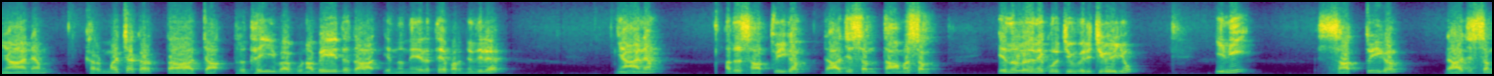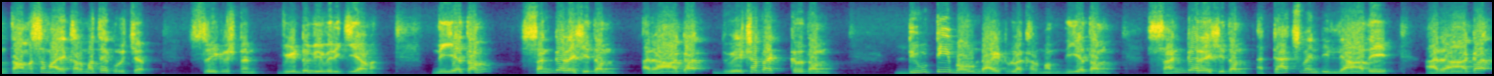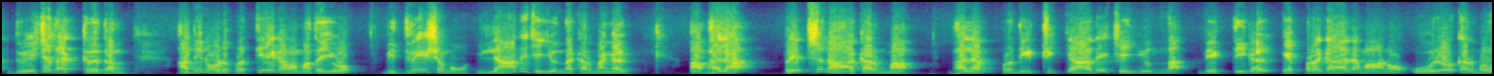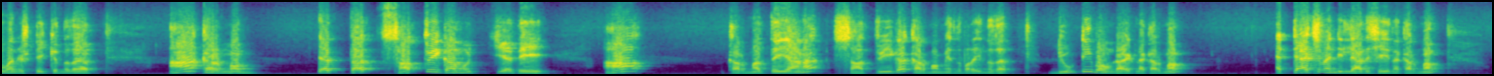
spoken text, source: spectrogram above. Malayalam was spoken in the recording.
ജ്ഞാനം കർമ്മചകർത്താച്ച ധൃതൈവ ഗുണഭേദത എന്ന് നേരത്തെ പറഞ്ഞതിൽ ജ്ഞാനം അത് സാത്വികം രാജസം താമസം എന്നുള്ളതിനെ കുറിച്ച് വിവരിച്ചു കഴിഞ്ഞു. ഇനി സാത്വികം രാജസം താമസമായ കർമ്മത്തെക്കുറിച്ച് ശ്രീകൃഷ്ണൻ വീണ്ടും വിവരിക്കുകയാണ്. നിയതം സംഗരഹിതം രാഗ ദ്വേഷതകൃതം ഡ്യൂട്ടി ബൗണ്ട് ആയിട്ടുള്ള കർമ്മം നിയതം സംഗരഹിതം അറ്റാച്ച്മെന്റ് ഇല്ലാതെ അരാഗ ദ്വേഷതകൃതം അതിനോട് പ്രത്യേക മമതയോ വിദ്വേഷമോ ഇല്ലാതെ ചെയ്യുന്ന കർമ്മങ്ങൾ. അഫല പ്രേപ്സുനാകർമ്മ ഫലം പ്രതീക്ഷിക്കാതെ ചെയ്യുന്ന വ്യക്തികൾ എപ്രകാരമാണോ ഓരോ കർമ്മവും അനുഷ്ഠിക്കുന്നത്? ആ കർമ്മം എത്തത് സാത്വികമുച്യത്തെ ആ കർമ്മത്തെയാണ് സാത്വിക കർമ്മം എന്ന് പറയുന്നത്. ഡ്യൂട്ടി ബൗണ്ട് ആയിട്ടുള്ള കർമ്മം. അറ്റാച്ച്മെന്റ് ഇല്ലാതെ ചെയ്യുന്ന കർമ്മം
